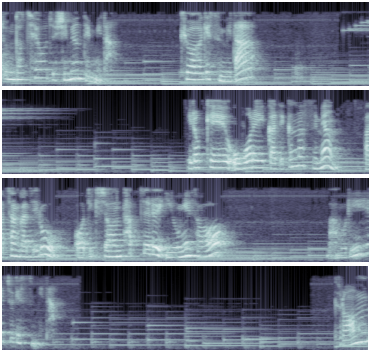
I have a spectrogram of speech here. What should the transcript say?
좀 더 채워주시면 됩니다. 큐어 하겠습니다. 이렇게 오버레이까지 끝났으면 마찬가지로 어딕션 탑재를 이용해서 마무리 해주겠습니다. 그럼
